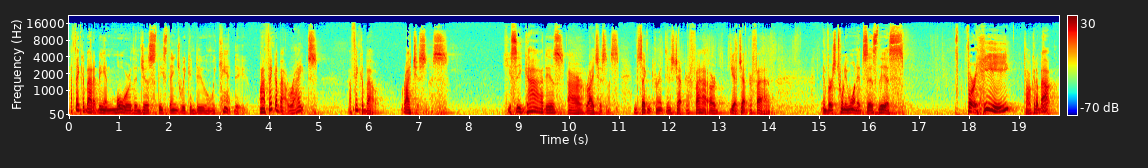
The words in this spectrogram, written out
I think about it being more than just these things we can do and we can't do. When I think about rights, I think about righteousness. You see, God is our righteousness. In 2 Corinthians chapter 5, or yeah, chapter 5, in verse 21, it says this For he, talking about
